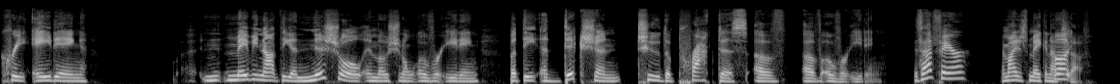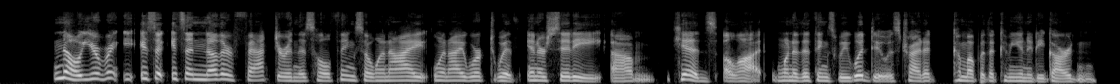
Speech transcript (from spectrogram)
creating maybe not the initial emotional overeating, but the addiction to the practice of, of overeating. Is that fair? Am I just making up Well, stuff? No, you're. It's a it's another factor in this whole thing. So when I when I worked with inner city um, kids a lot, one of the things we would do is try to come up with a community garden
